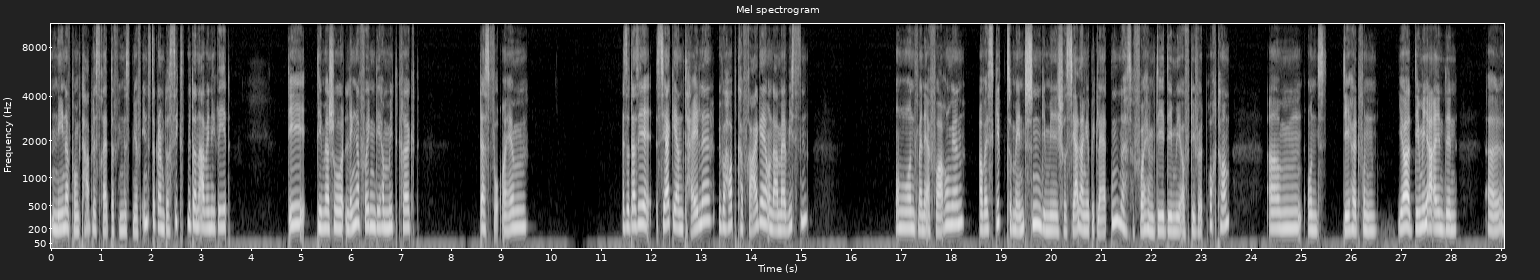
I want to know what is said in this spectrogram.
nena.hablesreiter findest du mich auf Instagram, da siehst du mich dann auch, wenn ich rede. Die, die mir schon länger folgen, die haben mitgekriegt, dass vor allem, also dass ich sehr gern teile, überhaupt keine Frage und auch mein Wissen und meine Erfahrungen. Aber es gibt so Menschen, die mich schon sehr lange begleiten, also vor allem die, die mich auf die Welt gebracht haben. Ähm, und die halt von, ja, die mich auch in den äh,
